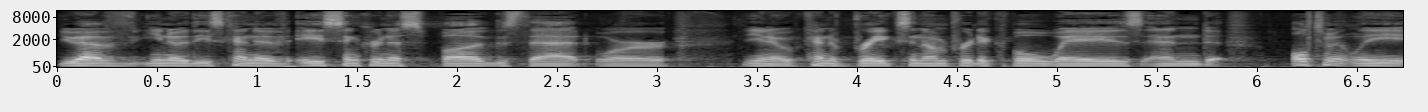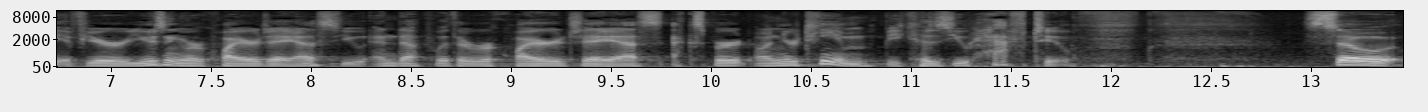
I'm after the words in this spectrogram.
You have you know these kind of asynchronous bugs that or you know kind of breaks in unpredictable ways and ultimately, if you're using Require.js, you end up with a Require.js expert on your team because you have to. So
